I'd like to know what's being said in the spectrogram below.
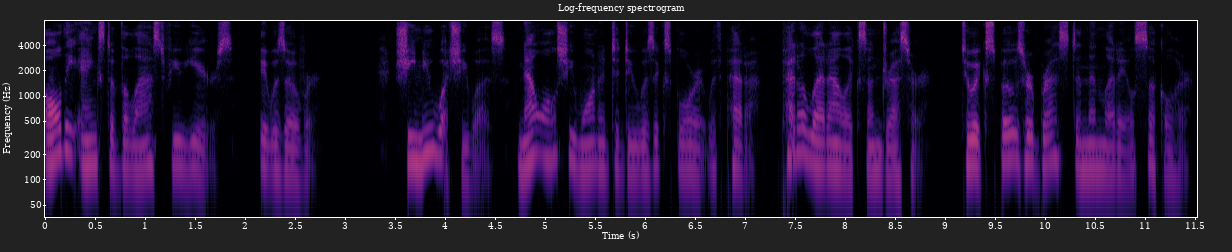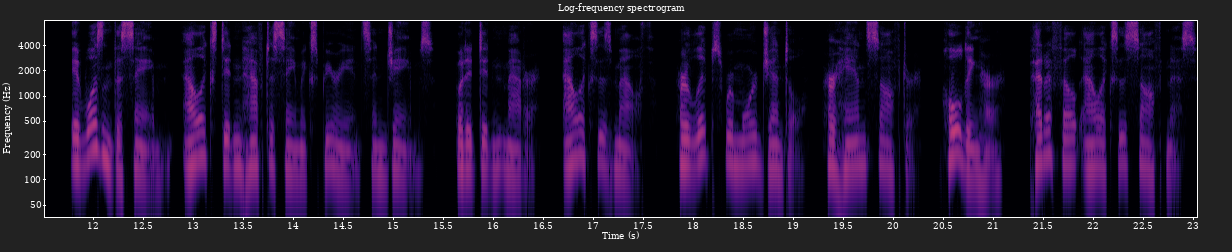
All the angst of the last few years, it was over. She knew what she was. Now all she wanted to do was explore it with Peta. Peta let Alex undress her, to expose her breast and then let Ale suckle her. It wasn't the same. Alex didn't have the same experience in James, but it didn't matter. Alex's mouth, her lips were more gentle, her hands softer. Holding her, Peta felt Alex's softness,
